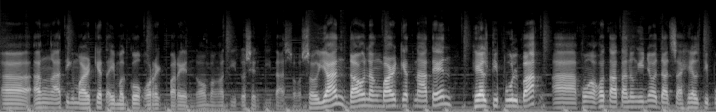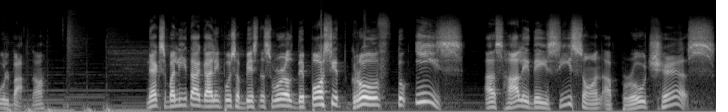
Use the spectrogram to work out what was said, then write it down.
uh, ang ating market ay magko-correct pa rin, no, mga titos and titas. So, so yan, down ang market natin, healthy pullback. Uh, kung ako tatanungin nyo, that's a healthy pullback, no? Next balita galing po sa Business World, deposit growth to ease as holiday season approaches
